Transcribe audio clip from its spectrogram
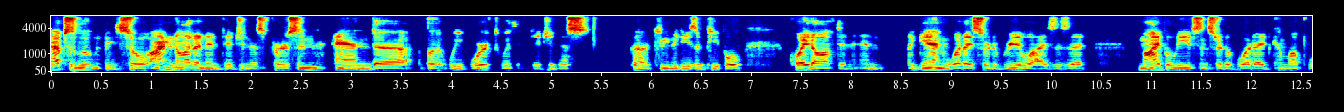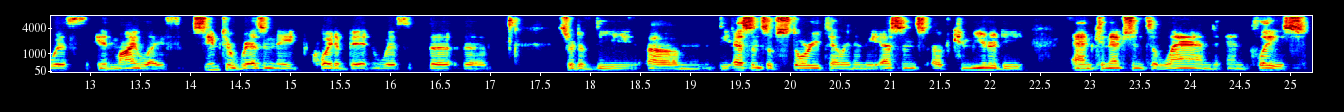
Absolutely. So I'm not an Indigenous person, and uh, but we've worked with Indigenous uh, communities and people quite often, and again, what I sort of realized is that my beliefs and sort of what I'd come up with in my life seem to resonate quite a bit with the the sort of the um, the essence of storytelling and the essence of community and connection to land and place.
